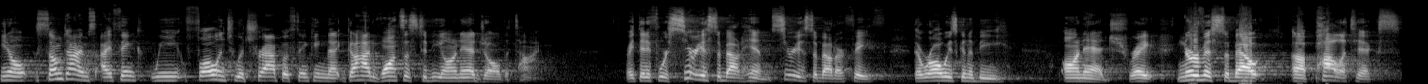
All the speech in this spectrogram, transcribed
You know, sometimes I think we fall into a trap of thinking that God wants us to be on edge all the time. Right? That if we're serious about Him, serious about our faith, that we're always going to be on edge, right? Nervous about uh, politics,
